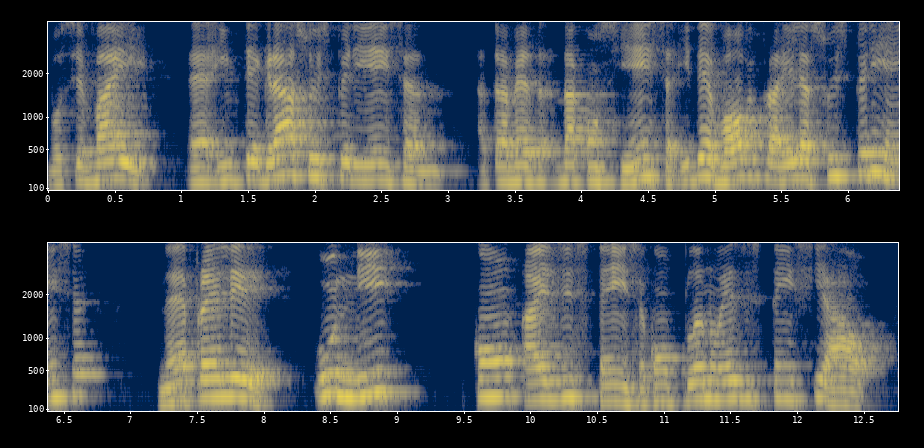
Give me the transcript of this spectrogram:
Você vai é, integrar a sua experiência através da, da consciência e devolve para ele a sua experiência, né, para ele unir com a existência, com o plano existencial.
